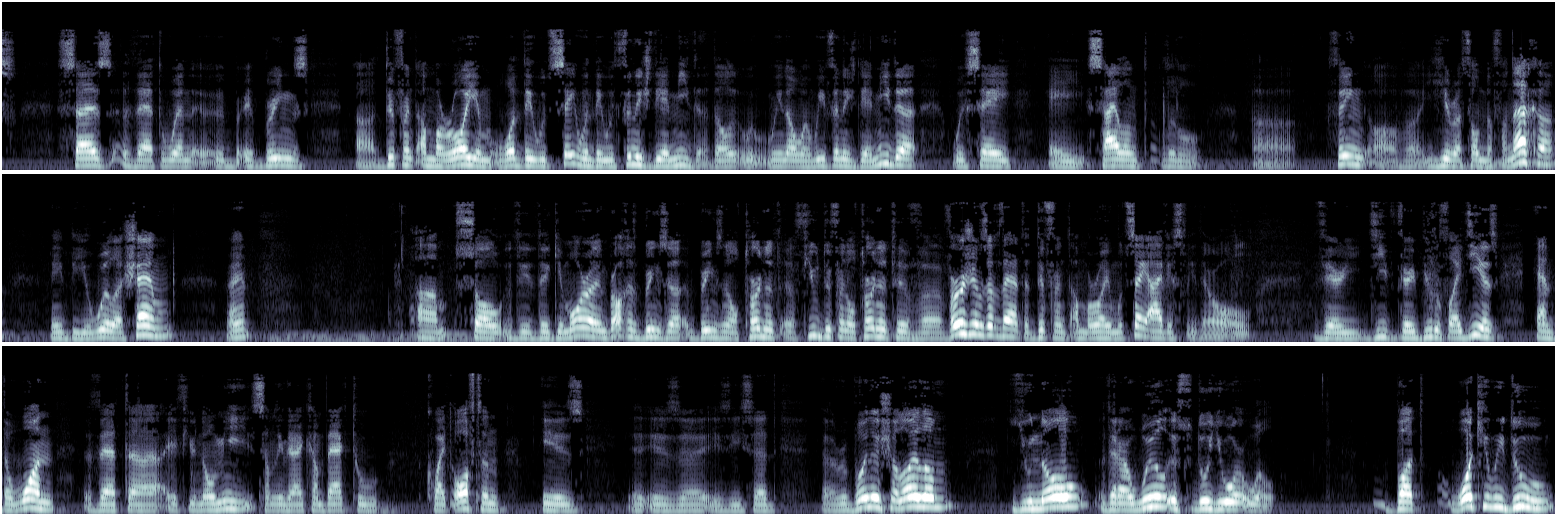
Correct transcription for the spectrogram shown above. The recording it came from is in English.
says that when uh, it brings uh, different Amoraim, what they would say when they would finish the Amida. Though we know when we finish the Amida, we say a silent little uh, thing of Yihira Sol Mefanecha, maybe you will Hashem, right? Um, so the, the Gemara in Brachas brings a brings an alternative, a few different alternative uh, versions of that. A different Amoraim would say. Obviously, they're all very deep, very beautiful ideas. And the one that, uh, if you know me, something that I come back to quite often is is uh, is he said, "Rabbeinu Shalom, you know that our will is to do your will, but what can we do?"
